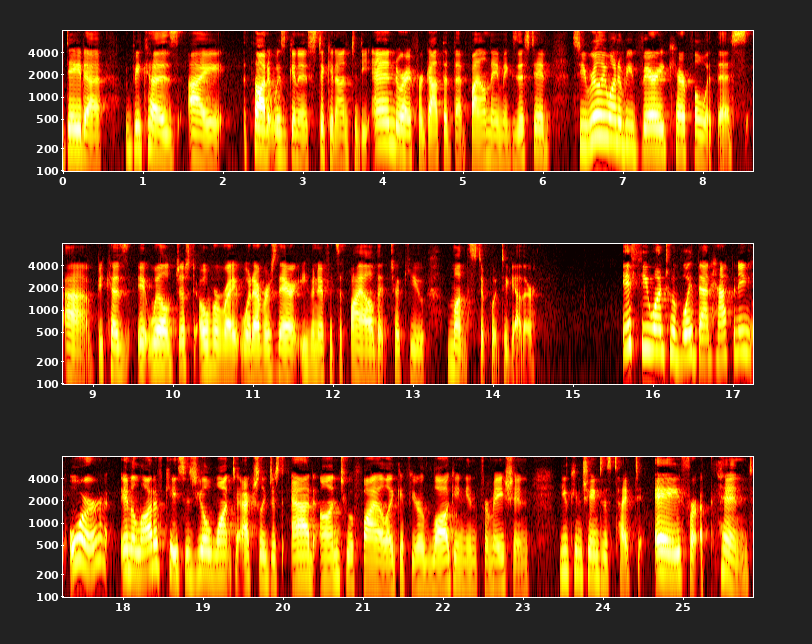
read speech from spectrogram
data because I thought it was going to stick it onto the end or I forgot that that file name existed. So you really want to be very careful with this uh, because it will just overwrite whatever's there even if it's a file that took you months to put together. If you want to avoid that happening, or in a lot of cases, you'll want to actually just add on to a file, like if you're logging information, you can change this type to A for append.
